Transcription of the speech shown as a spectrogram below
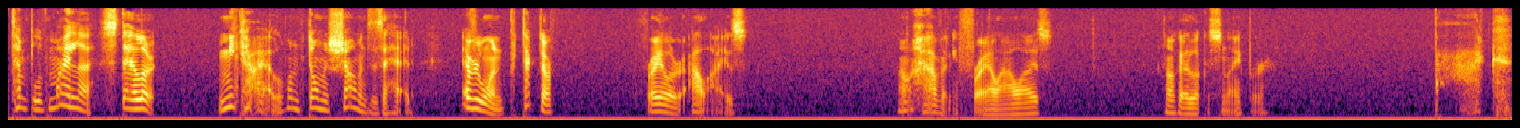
Temple of Mila, Stellar, Mikhail, one of Doma's shamans is ahead. Everyone, protect our frailer allies. I don't have any frail allies. Okay, look, a sniper. Back.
